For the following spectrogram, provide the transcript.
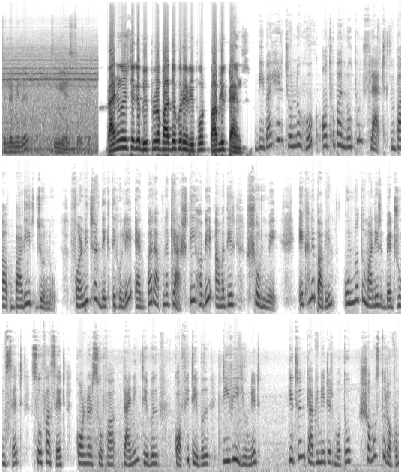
ছেলে মিলে নিয়ে এসছি ওকে। রানীগঞ্জ থেকে বিপ্লব বাধ্য করে রিপোর্ট, পাবলিক টাইমস। বিবাহের জন্য হোক অথবা নতুন ফ্ল্যাট বা বাড়ির জন্য। ফার্নিচার দেখতে হলে একবার আপনাকে আসতেই হবে আমাদের শোরুমে। এখানে পাবেন উন্নত মানের bedroom set, sofa set, corner sofa, dining table, coffee table, TV unit, kitchen ক্যাবিনেটের মতো সমস্ত রকম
